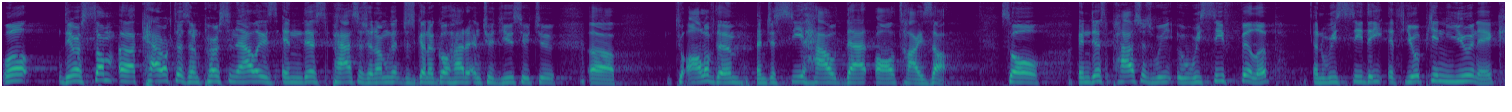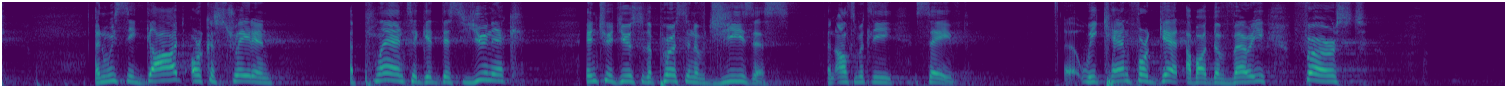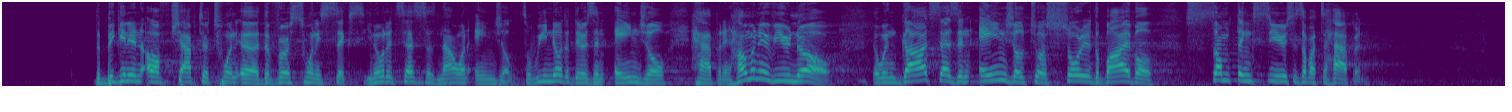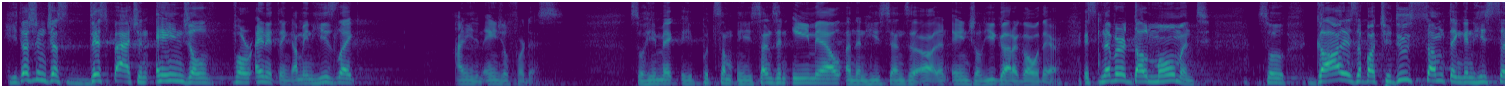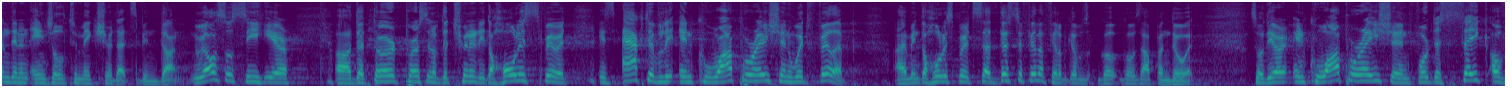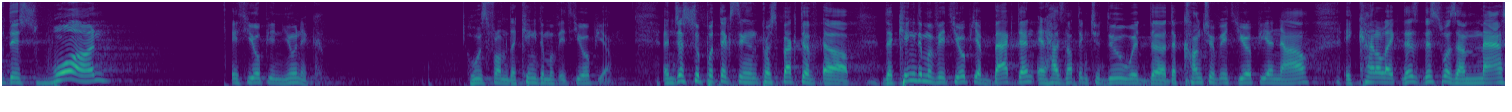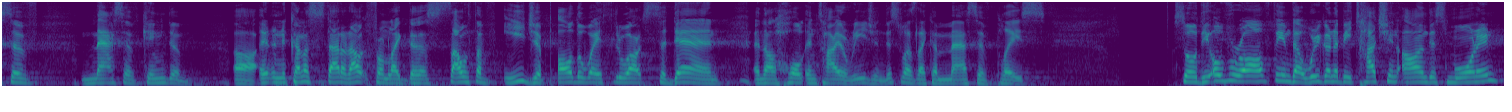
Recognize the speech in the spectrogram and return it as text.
Well, there are some uh, characters and personalities in this passage, and I'm just going to go ahead and introduce you to, uh, to all of them and just see how that all ties up. So, in this passage, we, we see Philip and we see the Ethiopian eunuch, and we see God orchestrating a plan to get this eunuch introduced to the person of Jesus and ultimately saved. Uh, we can't forget about the very first the beginning of chapter 20, uh, the verse 26. You know what it says? It says, now an angel. So we know that there's an angel happening. How many of you know that when God says an angel to a story of the Bible, something serious is about to happen? He doesn't just dispatch an angel for anything. I mean, he's like, I need an angel for this. So he make he puts some he sends an email and then he sends uh, an angel. You gotta go there. It's never a dull moment. So God is about to do something and he's sending an angel to make sure that's been done. We also see here uh, the third person of the Trinity, the Holy Spirit, is actively in cooperation with Philip. I mean, the Holy Spirit said this to Philip. Philip goes, go, goes up and do it. So they are in cooperation for the sake of this one Ethiopian eunuch who is from the kingdom of Ethiopia. And just to put things in perspective, uh, the kingdom of Ethiopia back then, it has nothing to do with the, the country of Ethiopia now. It kind of like, this, this was a massive, massive kingdom. Uh, and, and it kind of started out from like the south of Egypt all the way throughout Sudan and that whole entire region. This was like a massive place. So, the overall theme that we're going to be touching on this morning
